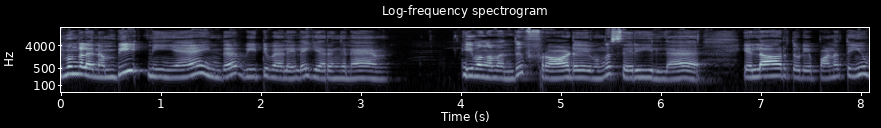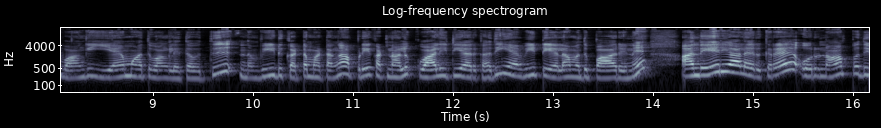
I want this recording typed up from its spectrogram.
இவங்களை நம்பி நீ ஏன் இந்த வீட்டு வேலையில் இறங்குன? இவங்க வந்து ஃப்ராடு இவங்க சரியில்லை. எல்லார்த்துடைய பணத்தையும் வாங்கி ஏமாற்றுவாங்களே தவிர்த்து இந்த வீடு கட்ட மாட்டாங்க. அப்படியே கட்டினாலும் குவாலிட்டியாக இருக்காது. என் வீட்டையெல்லாம் வந்து பாருன்னு. அந்த ஏரியாவில் இருக்கிற ஒரு நாற்பது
